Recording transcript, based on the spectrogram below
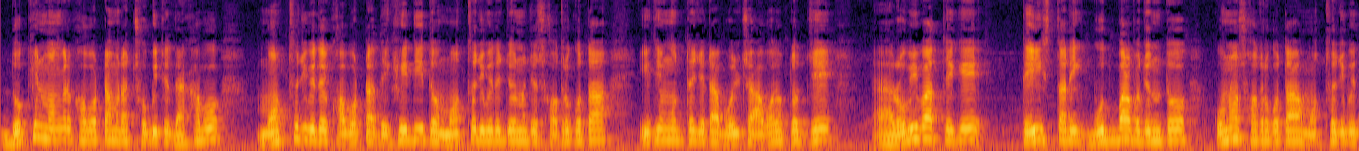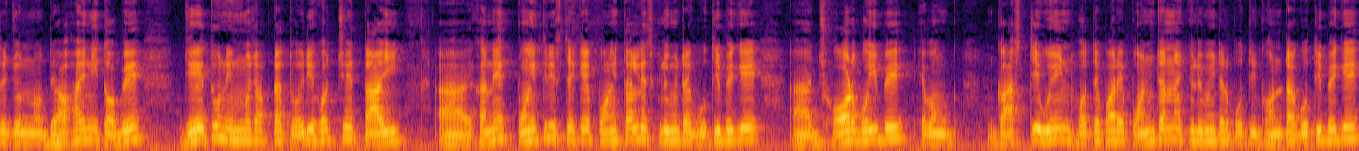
দক্ষিণবঙ্গের খবরটা আমরা ছবিতে দেখাবো। মৎস্যজীবীদের খবরটা দেখিয়ে দিই। তো মৎস্যজীবীদের জন্য যে সতর্কতা, ইতিমধ্যে যেটা বলছে আবহাওয়া দপ্তর যে রবিবার থেকে তেইশ তারিখ বুধবার পর্যন্ত কোনো সতর্কতা মৎস্যজীবীদের জন্য দেওয়া হয়নি। তবে যেহেতু নিম্নচাপটা তৈরি হচ্ছে, তাই এখানে পঁয়ত্রিশ থেকে পঁয়তাল্লিশ কিলোমিটার গতিবেগে ঝড় বইবে এবং গাছটি উইন্ড হতে পারে পঞ্চান্ন কিলোমিটার প্রতি ঘণ্টা গতিবেগে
